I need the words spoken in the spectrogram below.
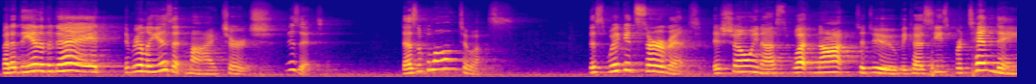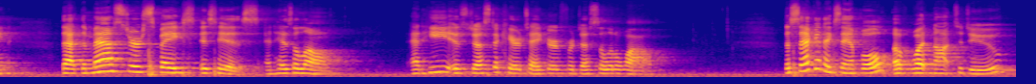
But at the end of the day, it, it really isn't my church, is it? Doesn't belong to us. This wicked servant is showing us what not to do because he's pretending that the master's space is his and his alone. And he is just a caretaker for just a little while. The second example of what not to do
